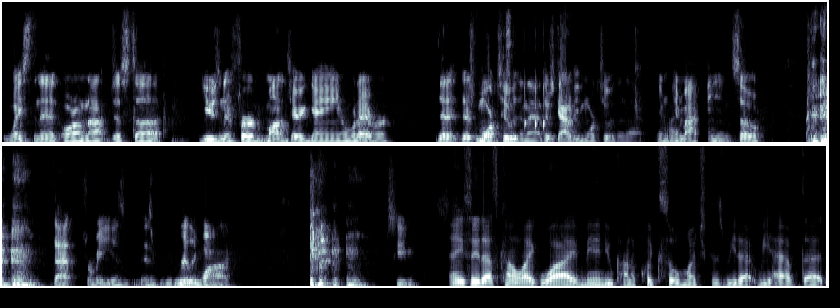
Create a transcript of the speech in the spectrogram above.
wasting it or I'm not just uh, using it for monetary gain or whatever. that it, there's more to it than that. There's got to be more to it than that, in, right. in my opinion. So that for me is is really why. Excuse me. And you see, that's kind of like why me and you kind of click so much because we that we have that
